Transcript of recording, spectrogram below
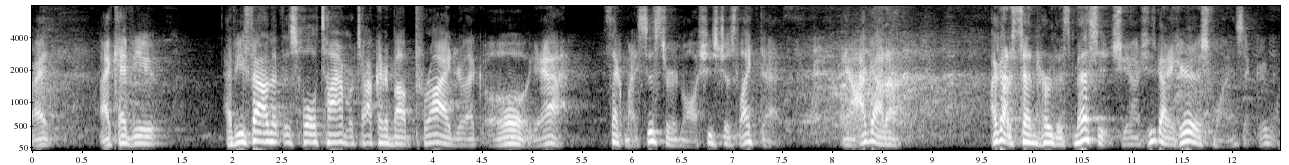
right? Like, have you, Have you found that this whole time we're talking about pride, you're like, oh, yeah, it's like my sister in law. She's just like that. I gotta, I gotta send her this message. Yeah, she's gotta hear this one. It's a good one.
